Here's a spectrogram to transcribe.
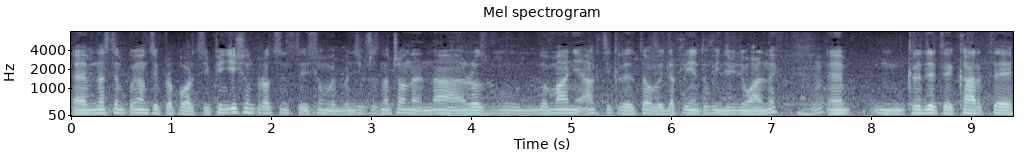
w następującej proporcji. 50% z tej sumy będzie przeznaczone na rozbudowanie akcji kredytowej dla klientów indywidualnych, mhm. kredyty, karty,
